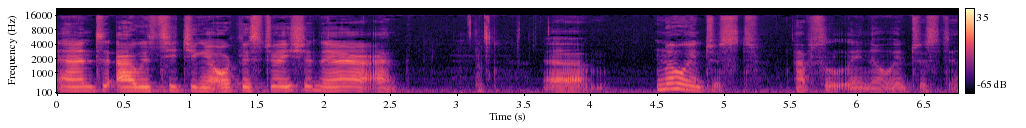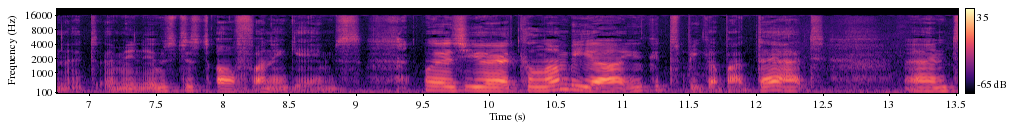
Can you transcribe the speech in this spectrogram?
and i was teaching orchestration there and um, no interest absolutely no interest in it i mean it was just all fun and games whereas you're at columbia you could speak about that and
